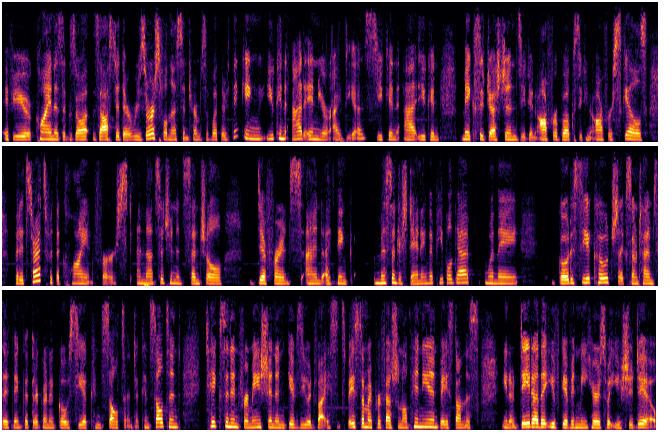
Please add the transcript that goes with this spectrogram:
if your client has exhausted their resourcefulness in terms of what they're thinking, you can add in your ideas. You can add you can make suggestions, you can offer books, you can offer skills, but it starts with the client first. And that's such an essential difference and I think misunderstanding that people get when they go to see a coach like sometimes they think that they're going to go see a consultant. A consultant takes in information and gives you advice. It's based on my professional opinion based on this you know data that you've given me here's what you should do.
